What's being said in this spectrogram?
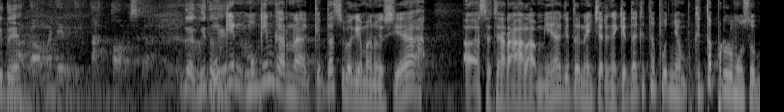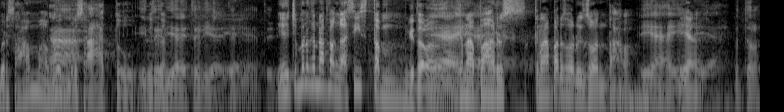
gitu ya. agama jadi diktator sekarang ya. Enggak gitu mungkin mungkin karena kita sebagai manusia uh, secara alamiah gitu nature-nya kita kita punya kita perlu musuh bersama buat Ah, bersatu ya. Itu gitu. dia, itu dia, itu dia, itu dia. Ya cuman kenapa nggak sistem gitu loh? Iya, kenapa iya, harus kenapa harus horizontal? Iya, iya, nggak? iya, betul.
